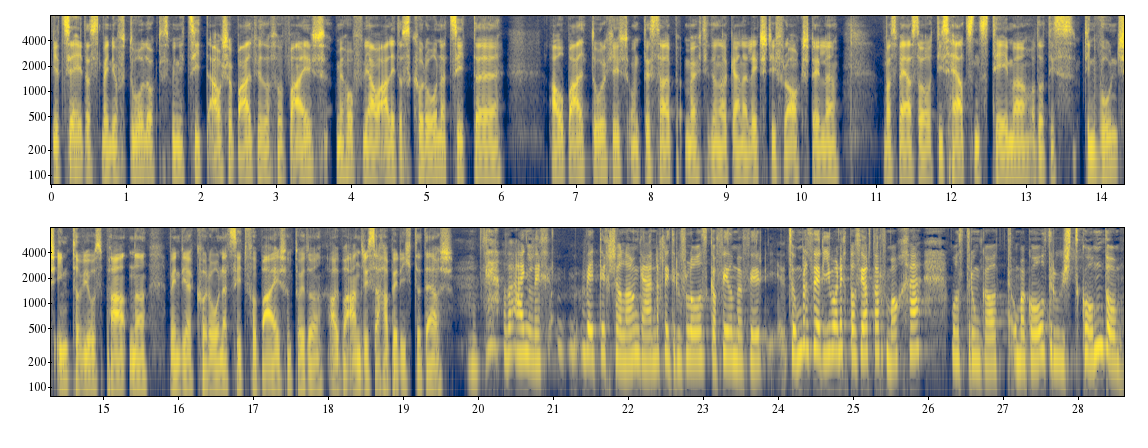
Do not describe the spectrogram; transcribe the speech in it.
Jetzt sehe ich, dass, wenn ich auf die Tour schaue, dass meine Zeit auch schon bald wieder vorbei ist. Wir hoffen ja auch alle, dass Corona-Zeit äh, auch bald durch ist und deshalb möchte ich dann noch gerne eine letzte Frage stellen. Was wäre so dein Herzensthema oder dein Wunsch Interviewspartner, wenn die Corona-Zeit vorbei ist und du wieder auch über andere Sachen berichten darfst? Also eigentlich würde ich schon lange gerne ein bisschen drauf losgehen, filmen für die Sommerserie, die ich das Jahr machen darf, wo es darum geht, um einen Goldrausch zu Kondo.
